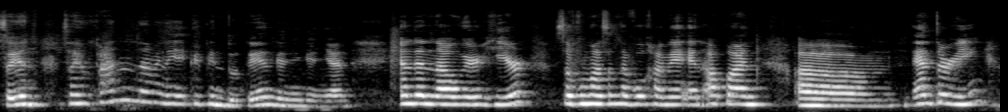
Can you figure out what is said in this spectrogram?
So yun, so yun, paano namin ipipindutin? Ganyan, ganyan. And then now we're here. So pumasok na po kami and upon um, entering,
